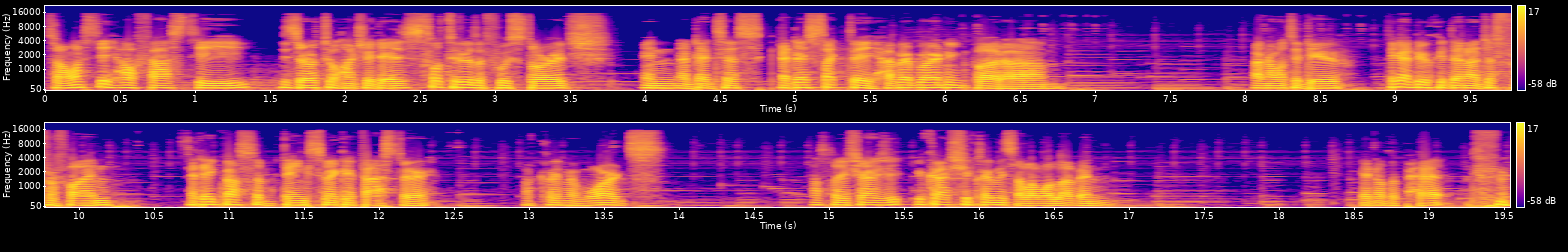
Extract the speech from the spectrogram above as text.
So I want to see how fast the 0 to 100 is. So to do the food storage in Identisk. And it's like the heavy burning, but um, I don't know what to do. I think I do Cadena just for fun. I did grab some things to make it faster. I'll claim rewards. Also, you, actually, you can actually claim these at level 11. Get another pet.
